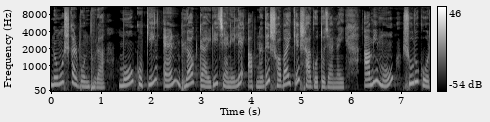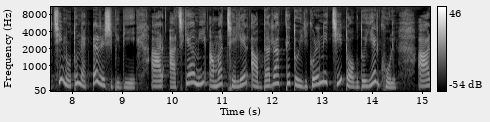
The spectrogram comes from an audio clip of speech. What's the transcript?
নমস্কার বন্ধুরা, Mou cooking and vlog diary চ্যানেলে আপনাদের সবাইকে স্বাগত জানাই। আমি মৌ, শুরু করছি নতুন একটা রেসিপি দিয়ে। আর আজকে আমি আমার ছেলের আবদার রাখতে তৈরি করে নিচ্ছি টক দইয়ের ঘোল। আর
